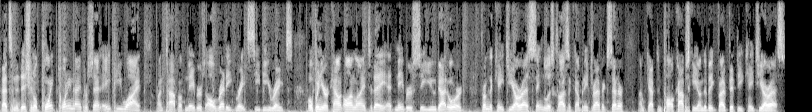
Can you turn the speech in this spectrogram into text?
That's an additional 0.29% APY on top of Neighbors' already great CD rates. Open your account online today at neighborscu.org. From the KTRS St. Louis Closet Company Traffic Center, I'm Captain Paul Kopsky on the Big 550 KTRS.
